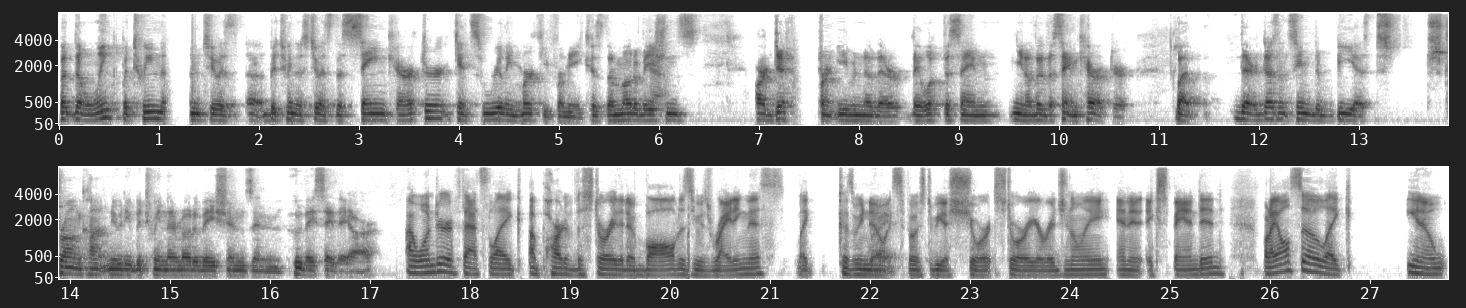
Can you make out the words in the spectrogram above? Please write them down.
But the link between them two as uh, between those two as the same character gets really murky for me because the motivations yeah. are different, even though they're they look the same. You know, they're the same character, but there doesn't seem to be a strong continuity between their motivations and who they say they are. I wonder if that's like a part of the story that evolved as he was writing this. Like because we know right. it's supposed to be a short story originally and it expanded. But I also like, you know,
